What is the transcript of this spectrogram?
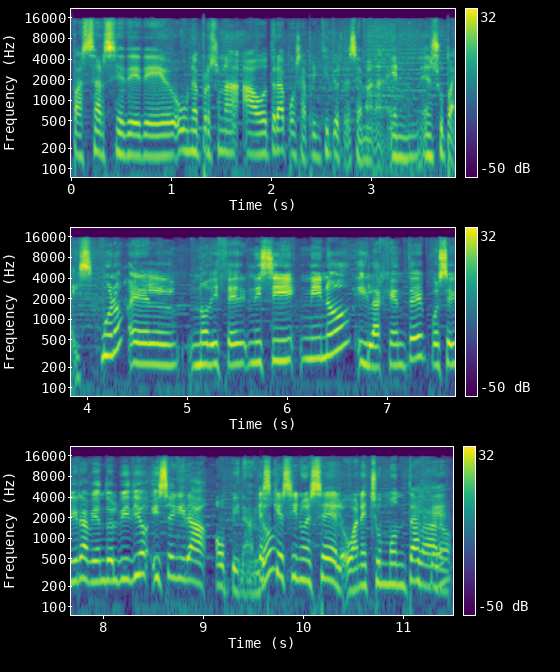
pasarse de, de una persona a otra pues a principios de semana en, en su país. Bueno, él no dice ni sí ni no y la gente pues seguirá viendo el vídeo y seguirá opinando. Es que si no es él o han hecho un montaje, Claro.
